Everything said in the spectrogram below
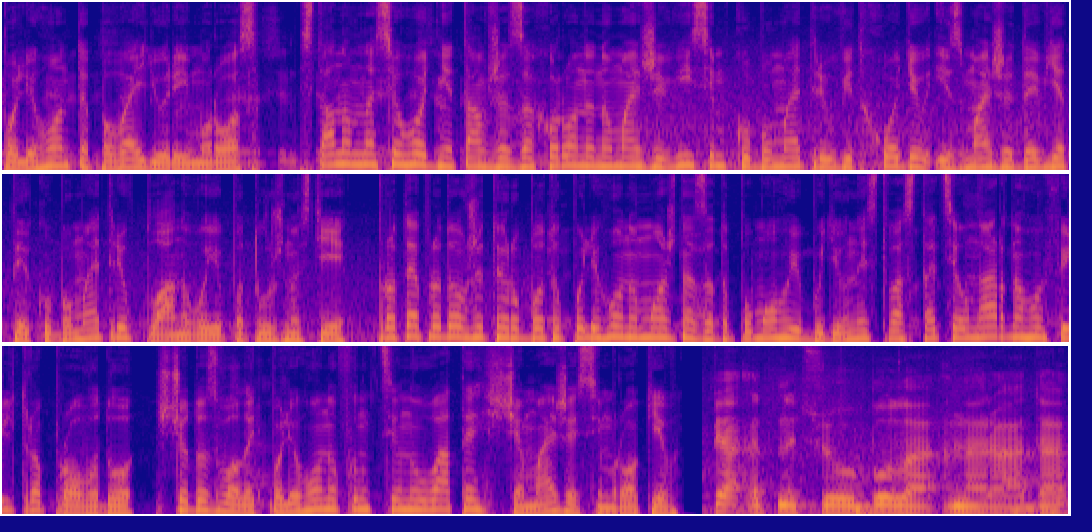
Полігон ТПВ Юрій Мороз. Станом на сьогодні там вже захоронено майже 8 кубометрів відходів із майже 9 кубометрів планової потужності. Проте продовжити роботу полігону можна за допомогою будівництва стаціонарного фільтропроводу, що дозволить полігону функціонувати ще майже 7 років. П'ятницю була нарада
